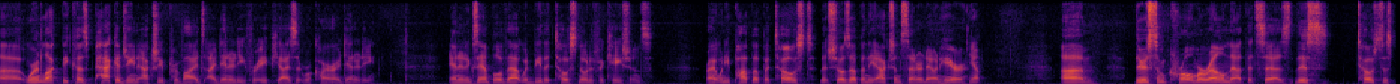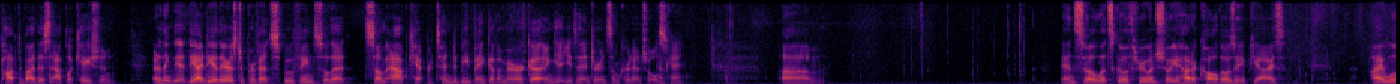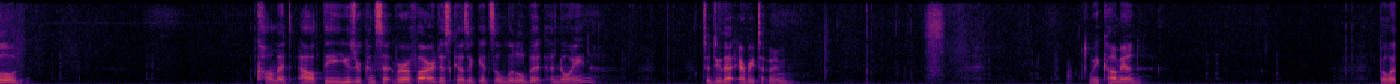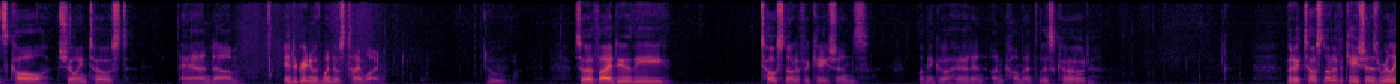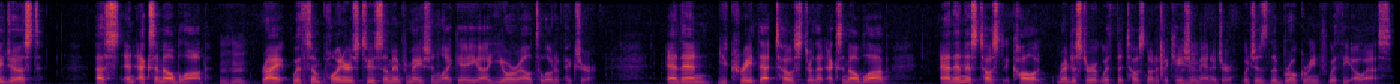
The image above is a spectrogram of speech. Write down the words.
uh, we're in luck because packaging actually provides identity for APIs that require identity. And an example of that would be the toast notifications. Right? When you pop up a toast that shows up in the Action Center down here, Yep. um, there's some Chrome around that that says this toast is popped by this application. And I think the, the idea there is to prevent spoofing so that some app can't pretend to be Bank of America and get you to enter in some credentials. Okay. Um, and so let's go through and show you how to call those APIs. I will comment out the user consent verifier just because it gets a little bit annoying to do that every time. We come in, but let's call showing toast and um, integrating with Windows Timeline. Ooh. So if I do the toast notifications, let me go ahead and uncomment this code. But a toast notification is really just a an XML blob, Mm-hmm. right, with some pointers to some information like a, uh URL to load a picture. And then you create that toast or that XML blob, and then this toast, call it, register it with the toast notification Mhm. manager, which is the brokering with the OS.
